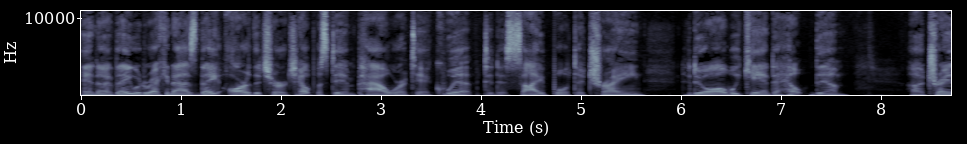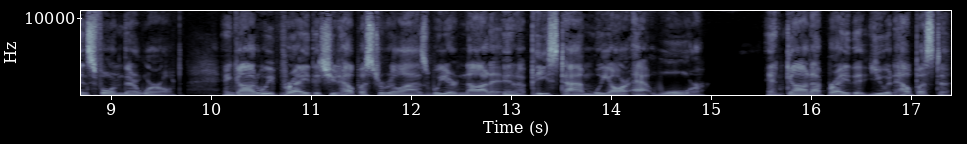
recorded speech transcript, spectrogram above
And uh, they would recognize they are the church. Help us to empower, to equip, to disciple, to train, to do all we can to help them uh, transform their world. And God, we pray that you'd help us to realize we are not in a peacetime, we are at war. And God, I pray that you would help us to,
